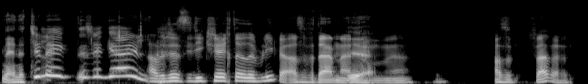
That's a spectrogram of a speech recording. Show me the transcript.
Nein, natürlich, das ist ja geil. aber das sind die Geschichten, die bleiben. Also, von dem her. Ja. ähm, ja. Also, eben.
